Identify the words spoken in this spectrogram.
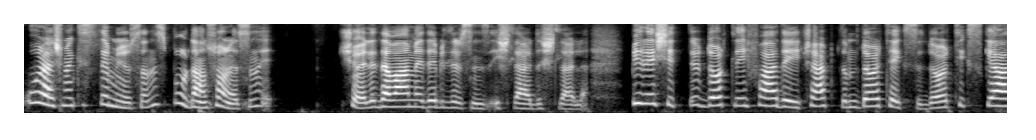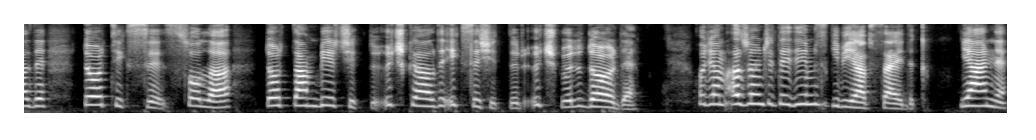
uğraşmak istemiyorsanız buradan sonrasını Şöyle devam edebilirsiniz işler dışlarla. 1 eşittir 4 ile ifadeyi çarptım. 4 eksi 4x geldi. 4x'i sola 4'ten 1 çıktı. 3 kaldı. x eşittir 3 bölü 4'e. Hocam az önce dediğimiz gibi yapsaydık. Yani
